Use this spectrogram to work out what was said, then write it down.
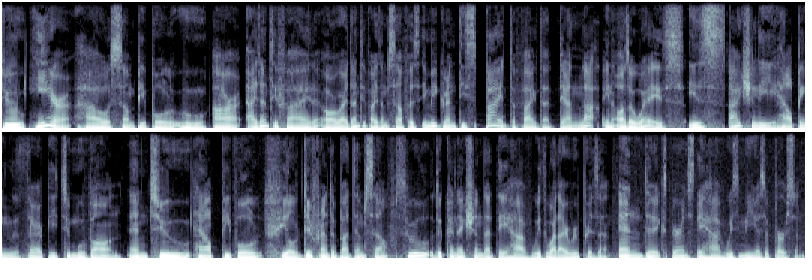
to hear how some people who are identified or identify themselves as immigrant, despite the fact that they are not in other ways, is actually helping the therapy to move on and to help people feel different about themselves through the connection that they have with what I represent and the experience they have with me as a person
